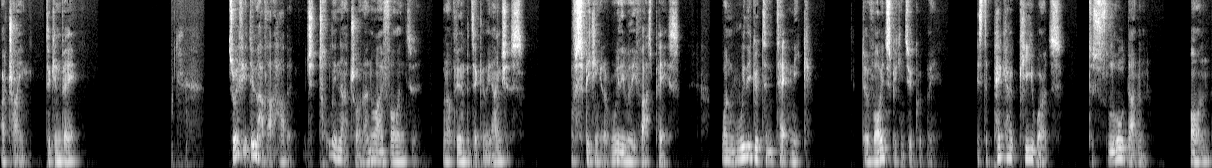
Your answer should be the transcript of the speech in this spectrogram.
are trying to convey. So if you do have that habit, which is totally natural, and I know I fall into it when I'm feeling particularly anxious, of speaking at a really, really fast pace, one really good technique to avoid speaking too quickly is to pick out keywords to slow down on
